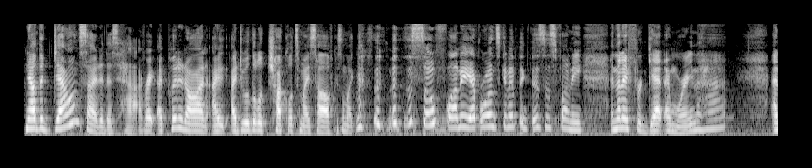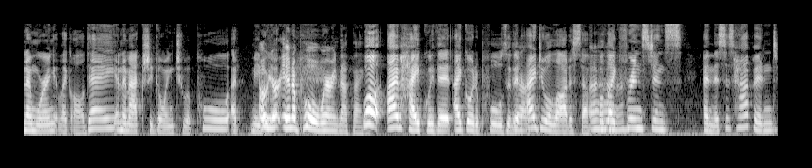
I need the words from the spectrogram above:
Now, the downside of this hat, right? I put it on, I, I do a little chuckle to myself because I'm like, this, this is so funny. Everyone's going to think this is funny. And then I forget I'm wearing the hat. And I'm wearing it like all day, and I'm actually going to a pool at maybe. oh, you're in a pool wearing that thing. Well, I hike with it. I go to pools with it. Yeah. Uh-huh. I do a lot of stuff. But like for instance, and this has happened,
